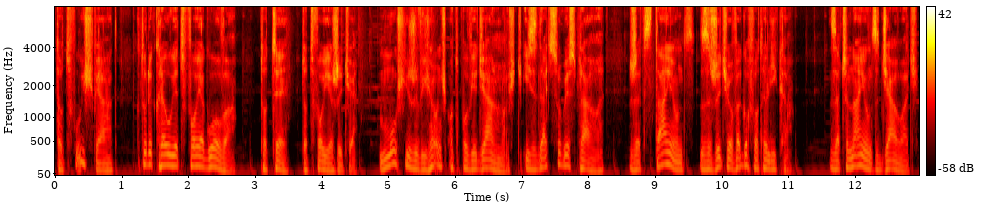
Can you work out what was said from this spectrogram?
To Twój świat, który kreuje Twoja głowa. To Ty, to Twoje życie. Musisz wziąć odpowiedzialność i zdać sobie sprawę, że wstając z życiowego fotelika, zaczynając działać,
